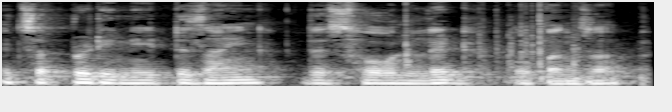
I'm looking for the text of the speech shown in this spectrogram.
It's a pretty neat design. This whole lid opens up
